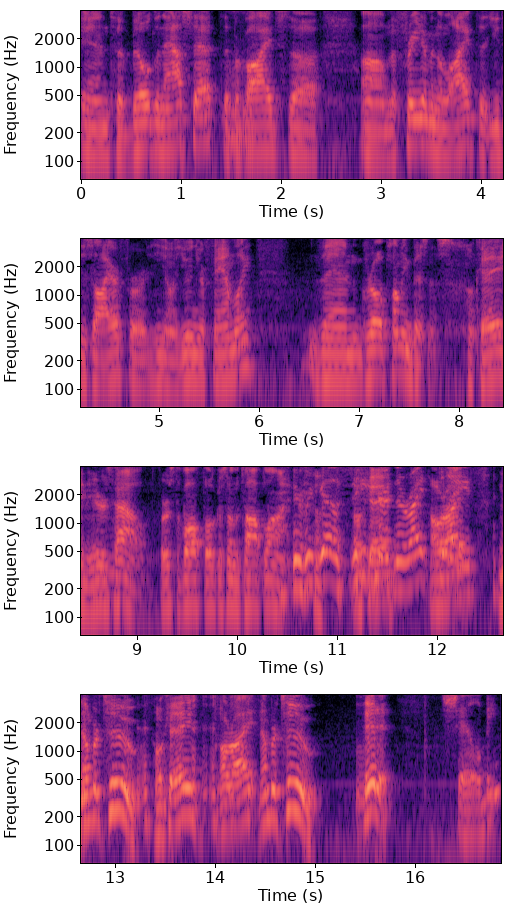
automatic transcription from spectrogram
and to build an asset Mm-hmm. that provides the um, the freedom and the life that you desire for you know you and your family, then grow a plumbing business. Okay, and here's how. First of all, focus on the top line. Mm-hmm. Here we go. See, okay? you're in the right All right? place. Number two. Okay. all right. Number two. Hit it. Shelby.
